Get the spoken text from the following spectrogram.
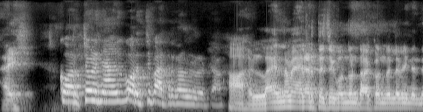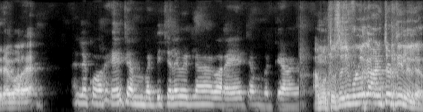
ഹൈ കുറച്ചുള്ളൂ ഞങ്ങൾക്ക് കുറച്ച് പാത്രങ്ങളുള്ളൂ കേട്ടോ ആ ഉള്ള എന്നെ മേലെ എടുത്ത് വെച്ചൊന്നും ഉണ്ടാക്കൊന്നുമില്ല. പിന്നെ എന്തിനാ കൊറേ? അല്ല കൊറേ ചെമ്പട്ടി ചില വീട്ടിലാണ് കൊറേ ചെമ്പട്ടിയാണ് ആ മുത്തൂസി ഫുള്ള് കാണിച്ചു കൊടുത്തില്ലല്ലോ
